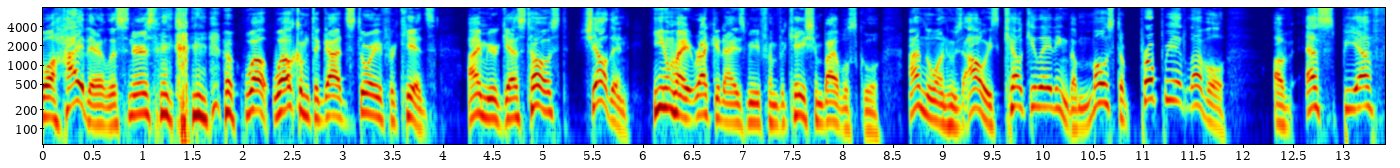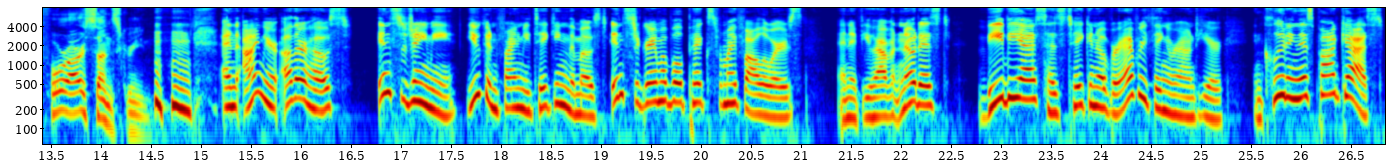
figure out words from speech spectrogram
well, hi there, listeners. well, welcome to God's Story for Kids. I'm your guest host, Sheldon. You might recognize me from Vacation Bible School. I'm the one who's always calculating the most appropriate level of SPF for our sunscreen. and I'm your other host, Insta Jamie. You can find me taking the most Instagrammable pics for my followers. And if you haven't noticed, VBS has taken over everything around here, including this podcast.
